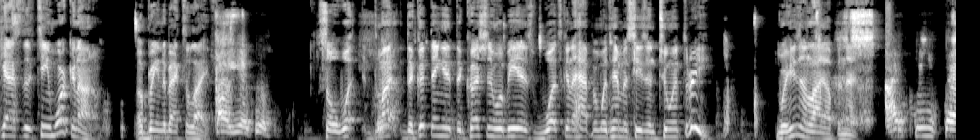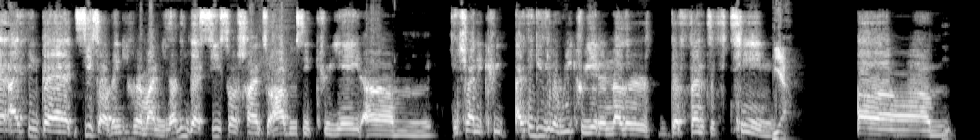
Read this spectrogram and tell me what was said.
he has the team working on him of bringing it back to life. Oh yeah, cool. So what my the good thing is the question will be is what's going to happen with him in season two and three, where he's going to lie up in that. I think that I think that Cecil. Thank you for reminding me. I think that Cecil's trying to obviously create. Um, he's trying to create. I think he's going to recreate another defensive team. Yeah, Um,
